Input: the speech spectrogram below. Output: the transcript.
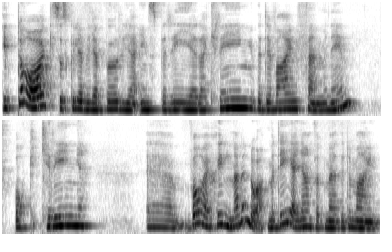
idag så skulle jag vilja börja inspirera kring the divine feminine och kring eh, vad är skillnaden då med det jämfört med the divine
